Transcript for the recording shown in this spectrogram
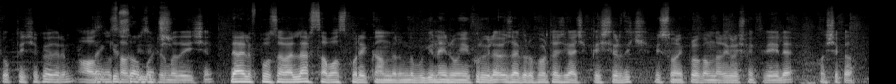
Çok teşekkür ederim. Ağzına sağlık so bizi much. kırmadığı için. Değerli futbol severler, Sabah Spor ekranlarında bugün Henry Onyekuru ile özel bir röportaj gerçekleştirdik. Bir sonraki programlarda görüşmek dileğiyle. Hoşçakalın.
